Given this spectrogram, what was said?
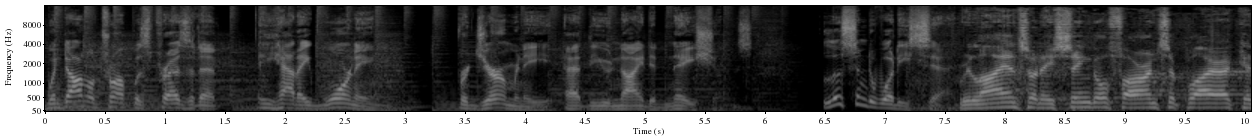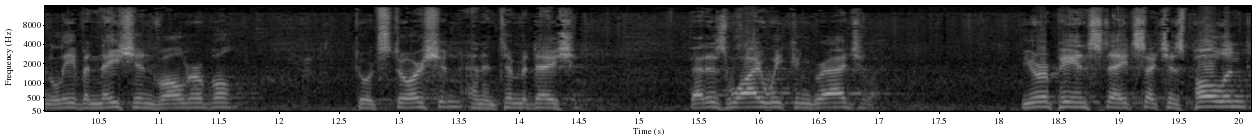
When Donald Trump was president, he had a warning for Germany at the United Nations. Listen to what he said. Reliance on a single foreign supplier can leave a nation vulnerable to extortion and intimidation. That is why we congratulate European states such as Poland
